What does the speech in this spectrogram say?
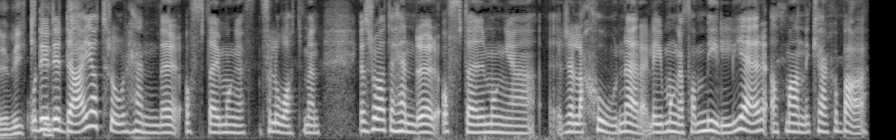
Det är viktigt. Och det är det där jag tror händer ofta i många, förlåt men jag tror att det händer ofta i många relationer eller i många familjer att man kanske bara,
